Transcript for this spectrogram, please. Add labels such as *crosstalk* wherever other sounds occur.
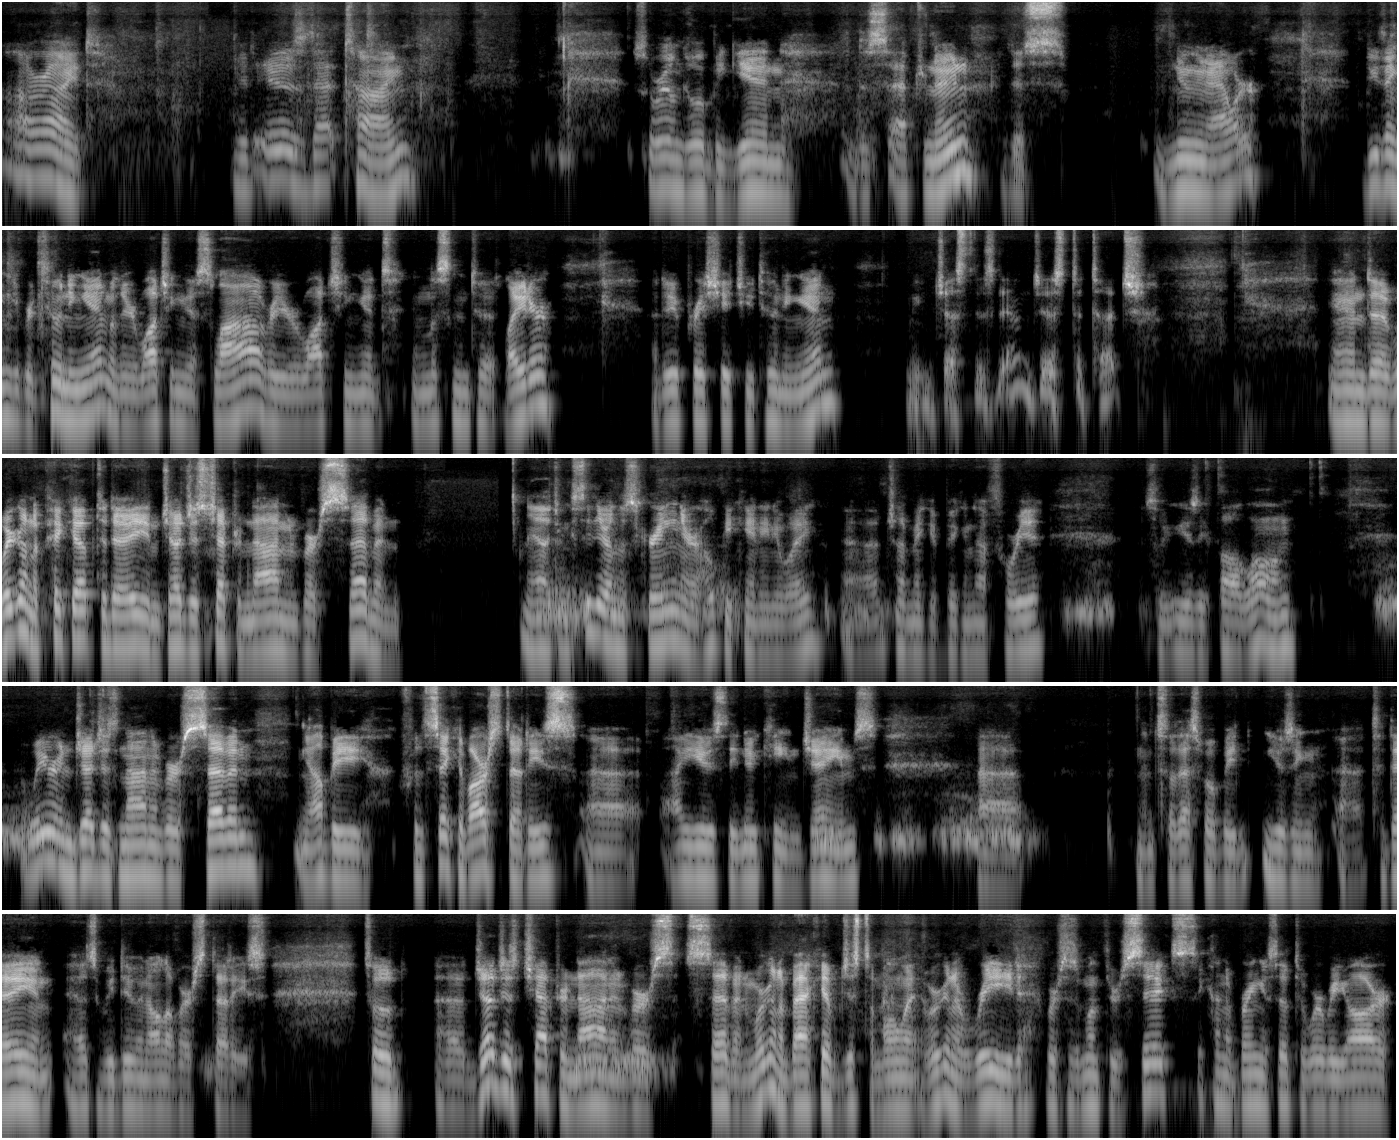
All right. It is that time. So we're going to go begin this afternoon, this noon hour. Do thank you for tuning in, whether you're watching this live or you're watching it and listening to it later. I do appreciate you tuning in. Let me adjust this down just a touch. And uh, we're going to pick up today in Judges chapter 9 and verse 7. Now, as you can see there on the screen, or I hope you can anyway, uh, try to make it big enough for you so you easily follow along. We are in Judges 9 and verse 7. I'll be, for the sake of our studies, uh, I use the New King James. Uh, and so that's what we'll be using uh, today and as we do in all of our studies. So, uh, Judges chapter 9 and verse 7. We're going to back up just a moment. We're going to read verses 1 through 6 to kind of bring us up to where we are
